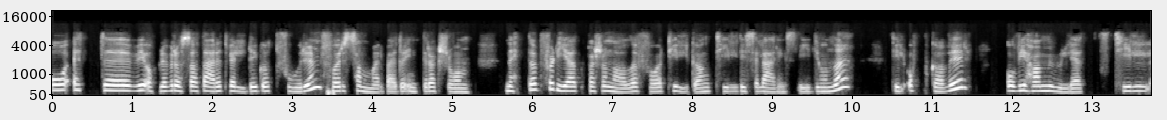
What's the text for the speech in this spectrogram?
og et, eh, vi opplever også at det er et veldig godt forum for samarbeid og interaksjon. Nettopp fordi at personalet får tilgang til disse læringsvideoene, til oppgaver, og vi har mulighet til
